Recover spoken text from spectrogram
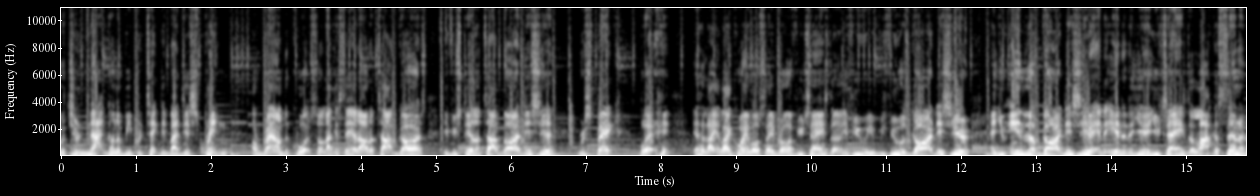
but you're not gonna be protected by just sprinting around the court. So, like I said, all the top guards, if you're still a top guard this year, respect. But like like Quavo say, bro, if you change the if you if you was guard this year and you ended up guard this year at the end of the year, you changed the locker center,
